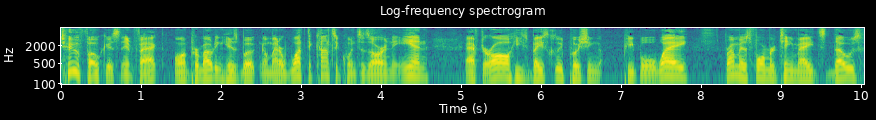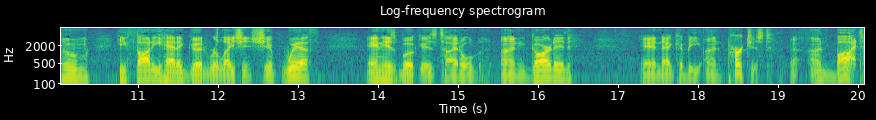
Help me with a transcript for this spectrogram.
too focused, in fact, on promoting his book no matter what the consequences are in the end. After all, he's basically pushing people away from his former teammates, those whom he thought he had a good relationship with. And his book is titled Unguarded, and that could be unpurchased, uh, unbought.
